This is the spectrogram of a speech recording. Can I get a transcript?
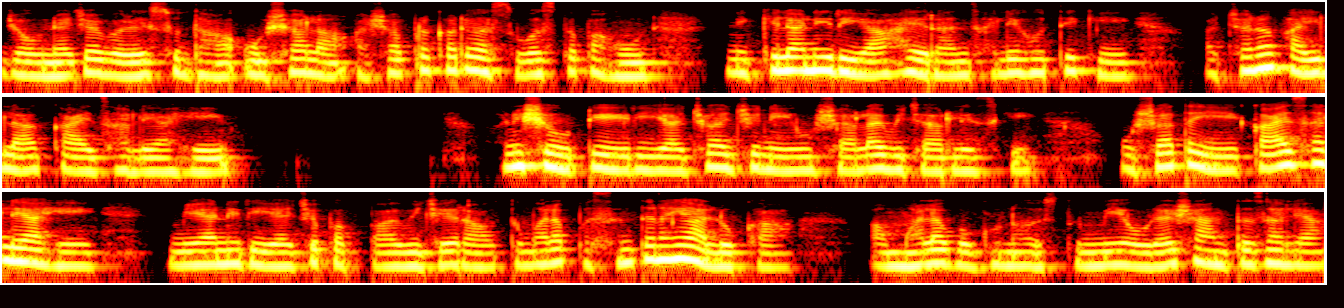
जेवण्याच्या वेळेससुद्धा उषाला अशा प्रकारे अस्वस्थ पाहून निखिल आणि रिया हैराण झाले होते की अचानक आईला काय झाले आहे? आणि शेवटी रियाच्या आजीने उषाला विचारलेच की उषाताई काय झाले आहे? मी आणि रियाचे पप्पा विजयराव तुम्हाला पसंत नाही आलो का? आम्हाला बघूनच तुम्ही एवढ्या शांत झाल्या.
